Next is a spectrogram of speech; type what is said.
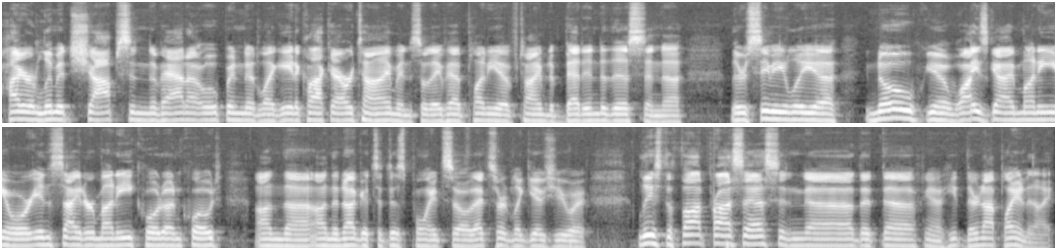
higher limit shops in Nevada opened at like eight o'clock hour time. And so they've had plenty of time to bet into this. And, uh, there's seemingly uh, no you know wise guy money or insider money, quote unquote, on the on the Nuggets at this point. So that certainly gives you a, at least a thought process, and uh, that uh, you know he, they're not playing tonight.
